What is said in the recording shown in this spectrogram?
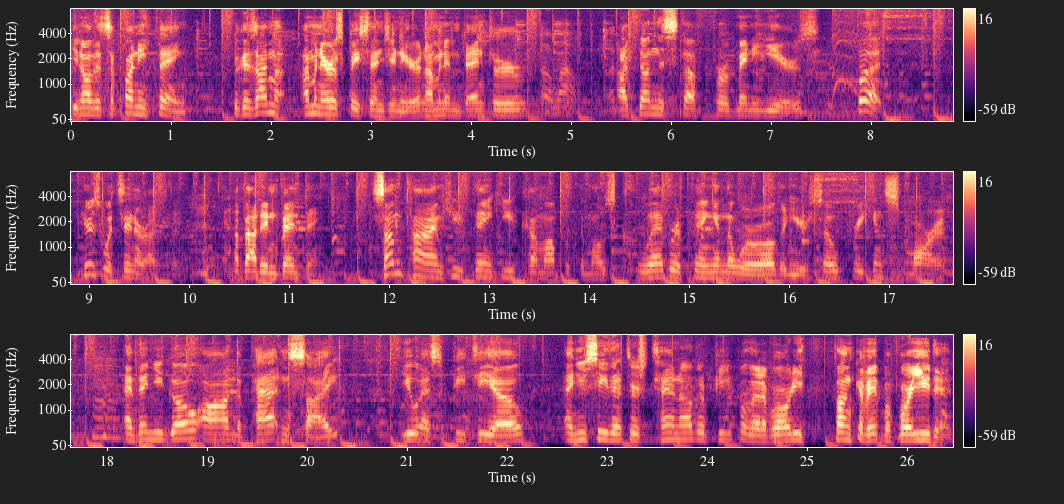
You know, that's a funny thing because I'm a, I'm an aerospace engineer and I'm an inventor. Oh wow. I've done this stuff for many years. But here's what's interesting about inventing. Sometimes you think you come up with the most clever thing in the world and you're so freaking smart. Mm-hmm. And then you go on the patent site, USPTO, and you see that there's 10 other people that have already thunk of it before you did.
